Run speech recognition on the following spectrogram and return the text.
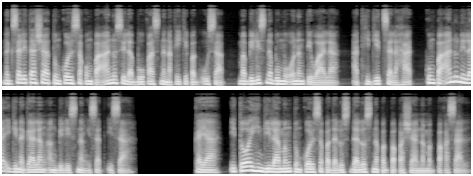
Nagsalita siya tungkol sa kung paano sila bukas na nakikipag-usap, mabilis na bumuo ng tiwala, at higit sa lahat, kung paano nila iginagalang ang bilis ng isa't isa. Kaya, ito ay hindi lamang tungkol sa padalos-dalos na pagpapasya na magpakasal.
